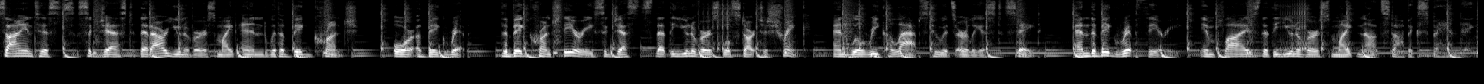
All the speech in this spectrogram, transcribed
Scientists suggest that our universe might end with a big crunch, or a big rip. The Big Crunch theory suggests that the universe will start to shrink and will recollapse to its earliest state. And the Big Rip theory implies that the universe might not stop expanding.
